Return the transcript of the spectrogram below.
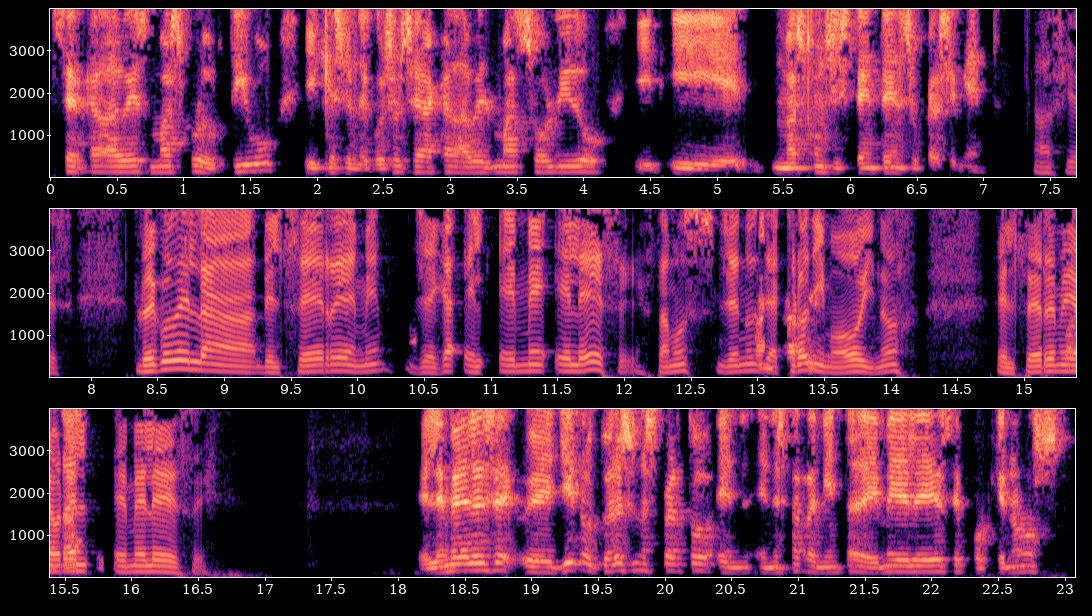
ser cada vez más productivo y que su negocio sea cada vez más sólido y, y más consistente en su crecimiento. Así es. Luego de la, del CRM llega el MLS. Estamos llenos de acrónimo hoy, ¿no? El CRM y ahora el MLS. El MLS, eh, Gino, tú eres un experto en, en, esta herramienta de MLS, ¿por qué no nos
